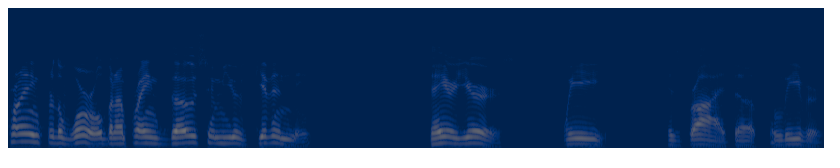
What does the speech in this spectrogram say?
praying for the world, but I'm praying those whom you have given me. They are yours. We, his bride, the believers.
